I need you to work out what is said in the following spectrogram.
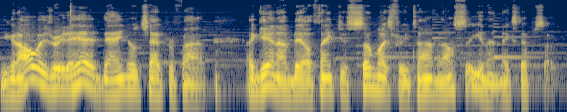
You can always read ahead, Daniel chapter 5. Again, I'm Dale. Thank you so much for your time, and I'll see you in that next episode.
